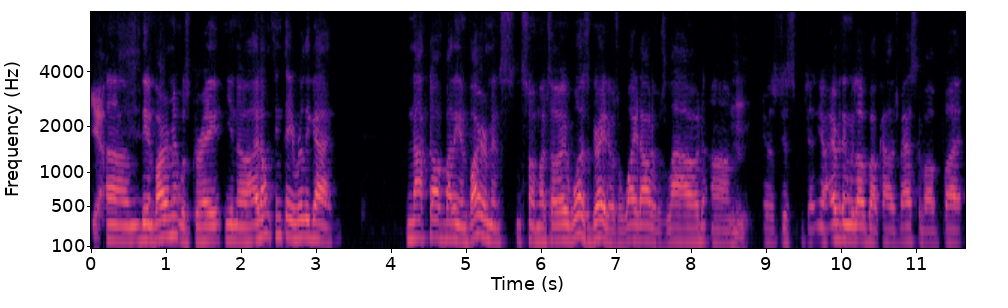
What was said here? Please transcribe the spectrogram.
Yeah. um the environment was great. You know i don't think they really got knocked off by the environment so much although it was great. It was white out. It was loud. Um Mhm. it was just you know everything we love about college basketball but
